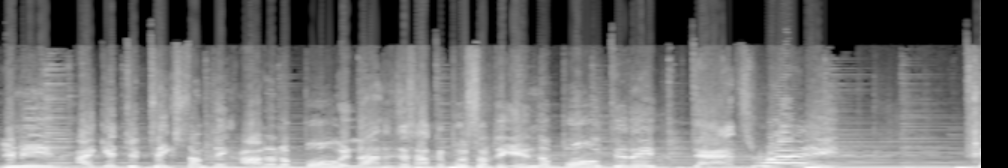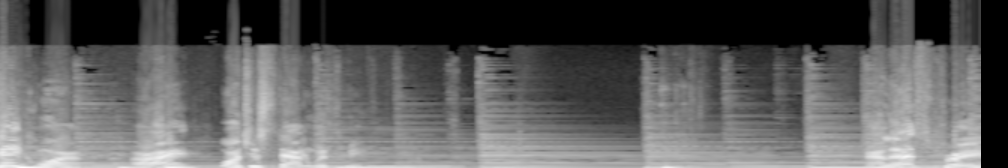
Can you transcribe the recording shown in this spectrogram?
You mean I get to take something out of the bowl and not just have to put something in the bowl today? That's right! Take one, all right? Why don't you stand with me? And let's pray.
